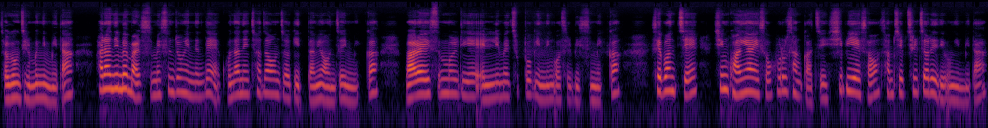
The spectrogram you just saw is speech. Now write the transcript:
적용 질문입니다. 하나님의 말씀에 순종했는데 고난이 찾아온 적이 있다면 언제입니까? 마라의 쓴물 뒤에 엘림의 축복이 있는 것을 믿습니까? 세 번째, 신광야에서 호르산까지 12에서 37절의 내용입니다.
